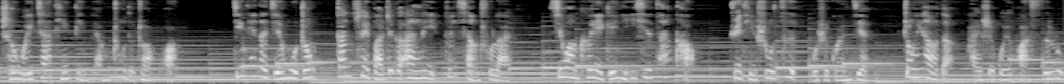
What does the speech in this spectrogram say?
成为家庭顶梁柱的状况。今天的节目中，干脆把这个案例分享出来，希望可以给你一些参考。具体数字不是关键，重要的还是规划思路。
